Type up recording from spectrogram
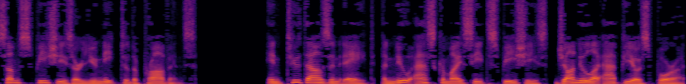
Some species are unique to the province. In 2008, a new ascomycete species, Jahnula apiospora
